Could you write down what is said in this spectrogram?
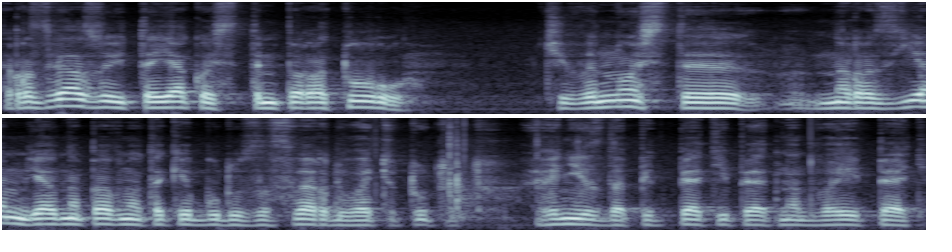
Розв'язуйте якось температуру, чи виносите на роз'єм, я напевно таки буду засвердувати тут гнізда під 5,5 на 2,5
